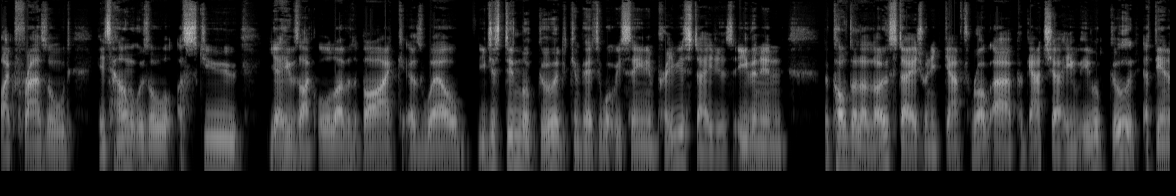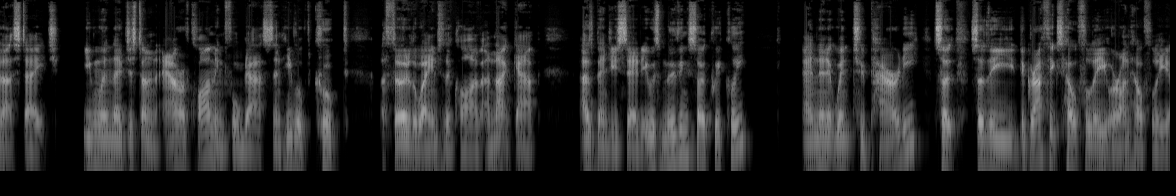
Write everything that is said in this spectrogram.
like frazzled. His helmet was all askew. Yeah, he was like all over the bike as well. He just didn't look good compared to what we've seen in previous stages. Even in the Col de la Loze stage when he gapped Rog- uh, Pogacar, he, he looked good at the end of that stage. Even when they've just done an hour of climbing full gas, and he looked cooked a third of the way into the climb. And that gap, as Benji said, it was moving so quickly and then it went to parity. So so the the graphics helpfully or unhelpfully,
